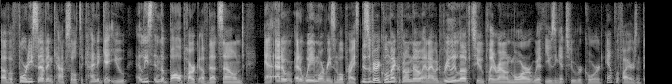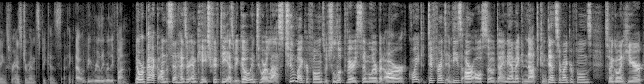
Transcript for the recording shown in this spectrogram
of a 47 capsule to kind of get you at least in the ballpark of that sound at a, at a way more reasonable price. This is a very cool microphone though, and I would really love to play around more with using it to record amplifiers and things for instruments because I think that would be really, really fun. Now we're back on the Sennheiser MKH50 as we go into our last two microphones, which look very similar but are quite different. And these are also dynamic, not condenser microphones. So I can go in here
